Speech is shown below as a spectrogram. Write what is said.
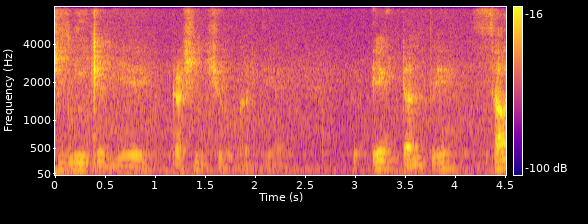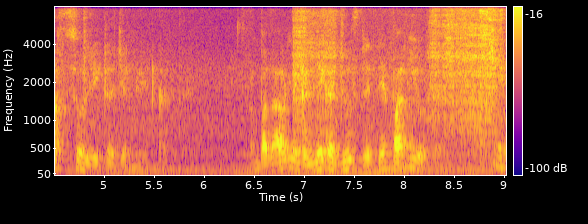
चीनी के लिए क्रशिंग शुरू एक टन पे 700 लीटर जनरेट करता है। बाज़ार में गन्ने का जूस लेते हैं, पानी होता है।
